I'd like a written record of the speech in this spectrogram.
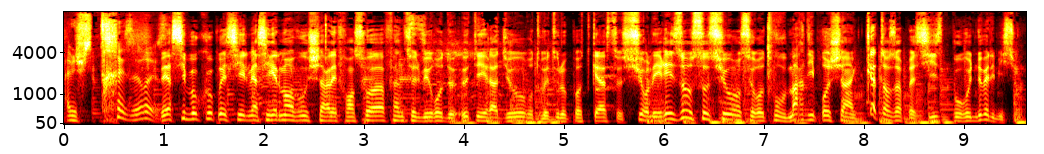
Ah, mais je suis très heureuse. Merci beaucoup Priscille, merci également à vous Charles et François, fans de bureau de ETI Radio. Retrouvez tout le podcast sur les réseaux sociaux. On se retrouve mardi prochain à 14h précise pour une nouvelle émission.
